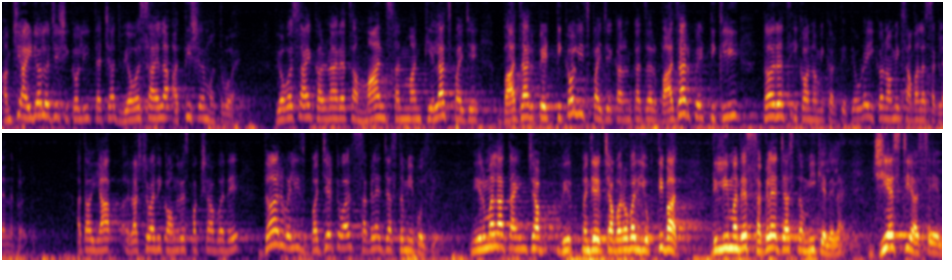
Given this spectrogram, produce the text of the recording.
आमची आयडिओलॉजी शिकवली त्याच्यात व्यवसायाला अतिशय महत्त्व आहे. व्यवसाय करणाऱ्याचा मान सन्मान केलाच पाहिजे बाजारपेठ टिकवलीच पाहिजे कारण का जर बाजारपेठ टिकली तरच इकॉनॉमी करते. तेवढं इकॉनॉमिक्स आम्हाला सगळ्यांना कळतं. आता या राष्ट्रवादी काँग्रेस पक्षामध्ये दरवेळीच बजेटवर सगळ्यात जास्त मी बोलते. निर्मलाताईंच्या वि- म्हणजे याच्याबरोबर युक्तिवाद दिल्लीमध्ये सगळ्यात जास्त मी केलेला आहे. जी एस टी असेल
